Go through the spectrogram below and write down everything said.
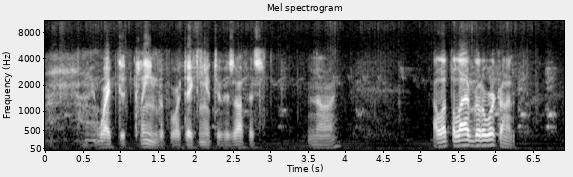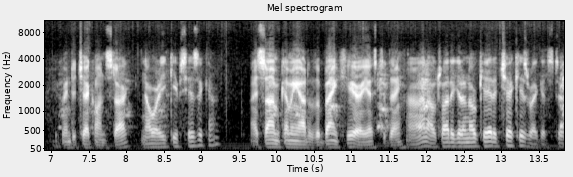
I wiped it clean before taking it to his office. All right. I'll let the lab go to work on it. You going to check on Stark? Know where he keeps his account? I saw him coming out of the bank here yesterday. All right, I'll try to get an okay to check his records, too.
